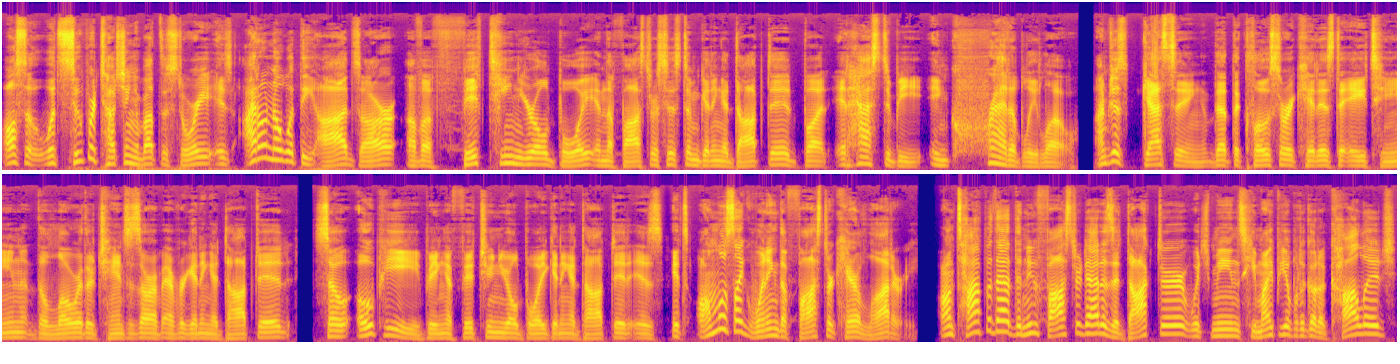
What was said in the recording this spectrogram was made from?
Also, what's super touching about the story is I don't know what the odds are of a 15 year old boy in the foster system getting adopted, but it has to be incredibly low. I'm just guessing that the closer a kid is to 18, the lower their chances are of ever getting adopted. So OP being a 15 year old boy getting adopted is it's almost like winning the foster care lottery. On top of that, the new foster dad is a doctor, which means he might be able to go to college.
